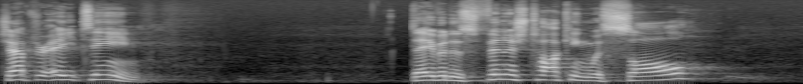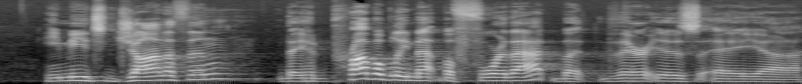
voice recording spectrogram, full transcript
Chapter 18. David is finished talking with Saul. He meets Jonathan. They had probably met before that, but there is a, uh,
